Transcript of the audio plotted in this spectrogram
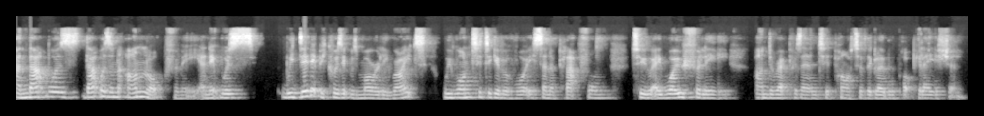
and that was that was an unlock for me. And it was we did it because it was morally right. We wanted to give a voice and a platform to a woefully underrepresented part of the global population.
